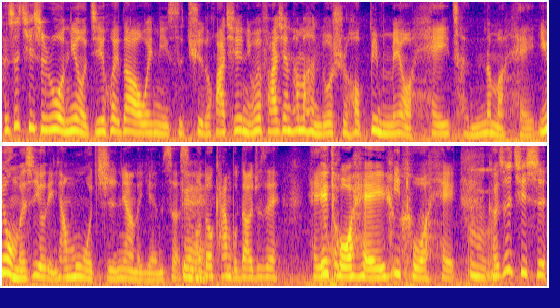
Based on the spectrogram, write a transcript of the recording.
可是其实，如果你有机会到威尼斯去的话，其实你会发现他们很多时候并没有黑成那么黑，因为我们是有点像墨汁那样的颜色，什么都看不到，就是黑一坨黑，一坨黑。嗯，可是其实。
